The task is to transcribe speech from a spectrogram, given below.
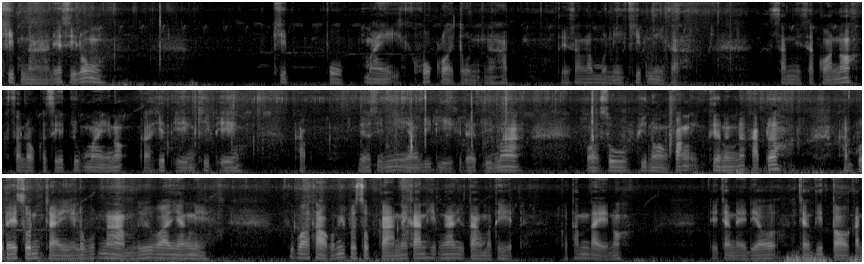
คลิปหนาเดี๋ยวสีลง ปลูกไม้อีกโคกลอยต้นนะครับแต่สำหรับวันนี้คลิปนี้ก็ซ้ำนี่สกอเนาะสำหรับเกษตรยุคใหม่เนาะก็เฮ็ดเองคิดเองครับ เดี๋ยวสิมีอย่างดีๆก็เดี๋ยวสิมาบอกสู่พี่น้องฟังอีกเทื่อนึงนะครับเด้อคำผู้ใดสนใจระบบน้ำหรือว่ายังนี่คือบ่าวเฒ่าก็มีประสบการณ์ในการเฮ็ดงานอยู่ต่างประเทศก็ทำได้เนาะเดี๋ยวจังใดเดี๋ยวจังติดต่อกัน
